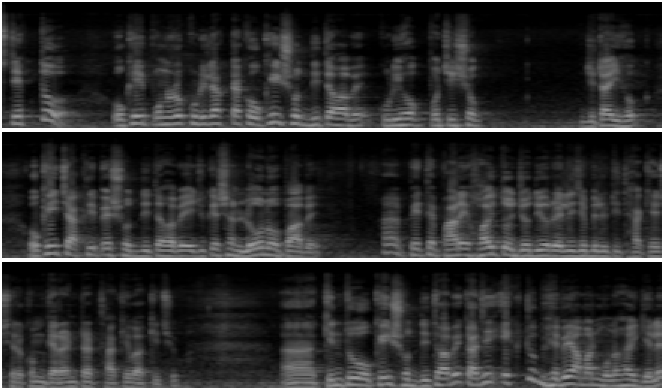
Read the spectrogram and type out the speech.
স্টেপ তো। ওকেই পনেরো কুড়ি লাখ টাকা ওকেই শোধ দিতে হবে, কুড়ি হোক, পঁচিশ হোক, যেটাই হোক, ওকেই চাকরি পেয়ে শোধ দিতে হবে এডুকেশন লোনও পাবে। হ্যাঁ পেতে পারে হয়তো যদি ওর এলিজিবিলিটি থাকে, সেরকম গ্যারান্টার থাকে বা কিছু। কিন্তু ওকেই শোধ দিতে হবে কাজে একটু ভেবে আমার মনে হয় গেলে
